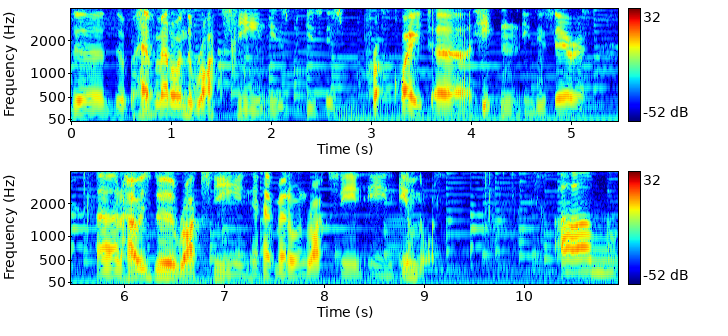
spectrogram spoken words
the the heavy metal and the rock scene is is, is pro- quite uh, hidden in this area. Uh, how is the rock scene and heavy metal and rock scene in Illinois? Um,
